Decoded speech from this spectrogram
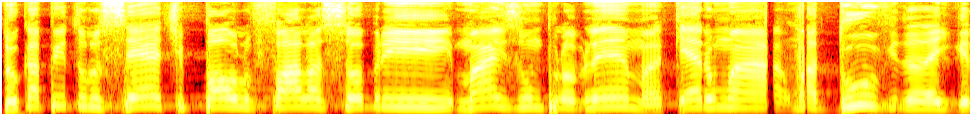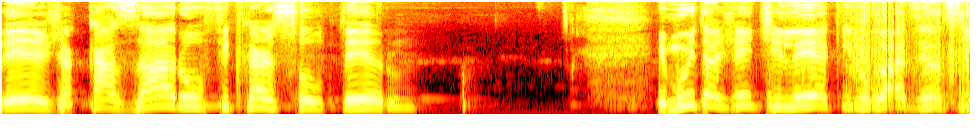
No capítulo 7, Paulo fala sobre mais um problema, que era uma, uma dúvida da igreja: casar ou ficar solteiro. E muita gente lê aqui no lugar dizendo assim:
